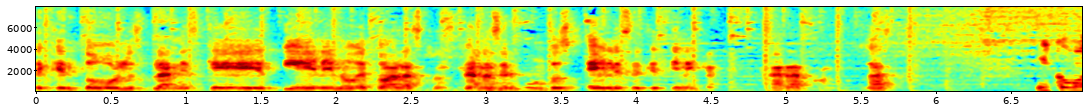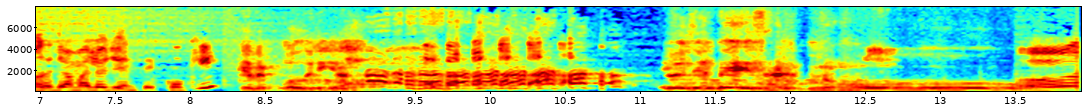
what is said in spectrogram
de que en todos los planes que tienen o de todas las cosas que van a hacer juntos, él es el que tiene que agarrar con los gastos. ¿Y cómo se llama el oyente? ¿Cookie? ¿Qué le podría? El oyente es al... No. Oh,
